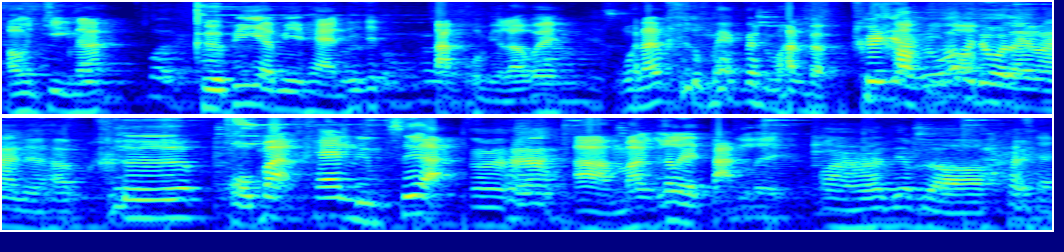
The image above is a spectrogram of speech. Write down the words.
เอาจริงๆนะ คือพี่ยังมีแผนที่จะตัดผมอยู่แล้วเว้ย วันนั้นคือแม่งเป็นวันแบบคืออยากรู้ว่าไปโดนอะไรมาเนี่ยครับ คือผมอะแค่ลืมเสื้อ อ่าฮะอ่า มันก็เลยตัดเลย อ่าเรียบร้อยใช่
